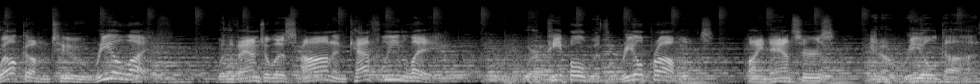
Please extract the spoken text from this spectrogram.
Welcome to Real Life with evangelists Don and Kathleen Lay, where people with real problems find answers in a real God.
